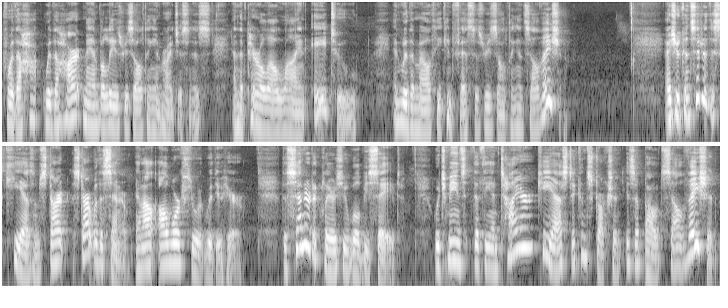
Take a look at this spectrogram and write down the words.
For the with the heart man believes resulting in righteousness, and the parallel line A2, and with the mouth he confesses resulting in salvation. As you consider this chiasm, start start with the center, and I'll, I'll work through it with you here. The center declares you will be saved, which means that the entire chiastic construction is about salvation.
